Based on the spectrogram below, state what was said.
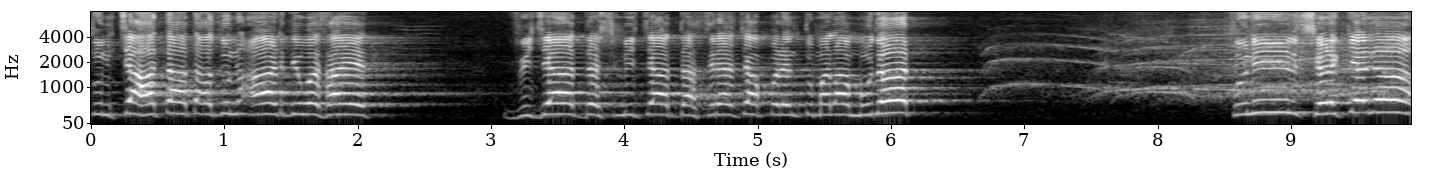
तुमच्या हातात अजून आठ दिवस आहेत. विजयादशमीच्या दसऱ्याच्या पर्यंत तुम्हाला मुदत. सुनील शेळकेनं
